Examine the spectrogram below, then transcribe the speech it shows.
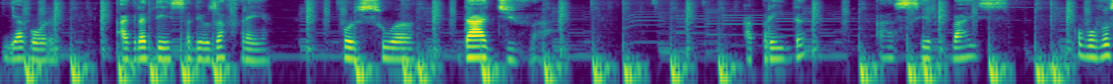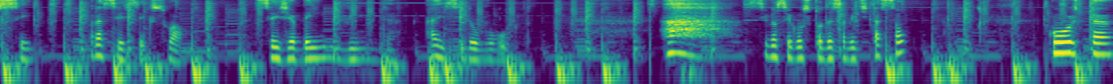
e agora. Agradeça a deusa Freia por sua dádiva. Aprenda a ser mais como você para ser sexual. Seja bem-vinda a esse novo mundo. Ah, se você gostou dessa meditação, curta,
